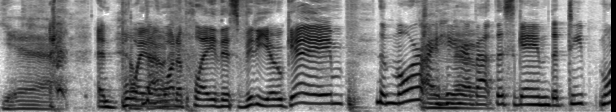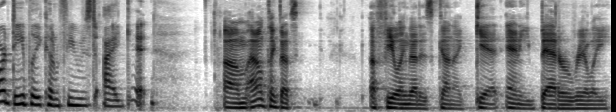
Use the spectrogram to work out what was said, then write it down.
Yeah. And boy, I want to play this video game. The more I, hear know. about this game, the deep, more deeply confused I get. Um, I don't think that's a feeling that is gonna get any better, really.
